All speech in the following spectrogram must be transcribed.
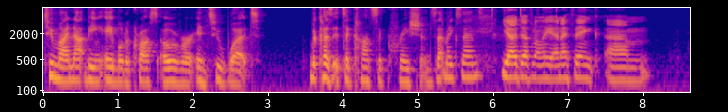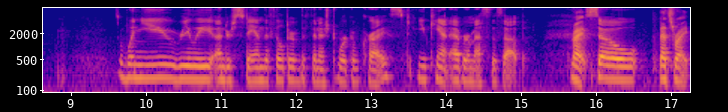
to my not being able to cross over into what because it's a consecration. Does that make sense? Yeah, definitely. And I think um, when you really understand the filter of the finished work of Christ, you can't ever mess this up. Right. So that's right.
